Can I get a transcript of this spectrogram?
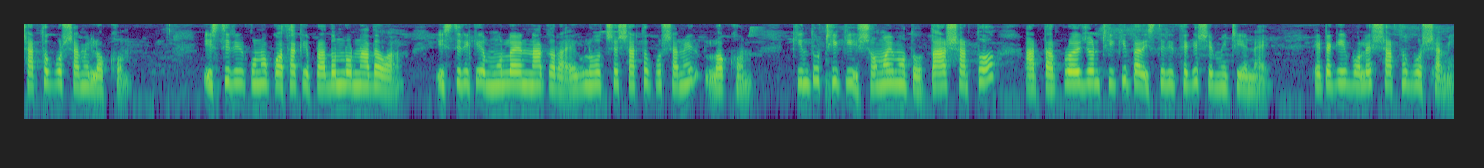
স্বার্থকবর স্বামীর লক্ষণ। স্ত্রীর কোনো কথাকে প্রাধান্য না দেওয়া স্ত্রীকে মূল্যায়ন না করা, এগুলো হচ্ছে স্বার্থপর স্বামীর লক্ষণ। কিন্তু ঠিকই সময় মতো তার স্বার্থ আর তার প্রয়োজন ঠিকই তার স্ত্রী থেকে সে মিটিয়ে নেয়। এটাকেই বলে স্বার্থপর স্বামী।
